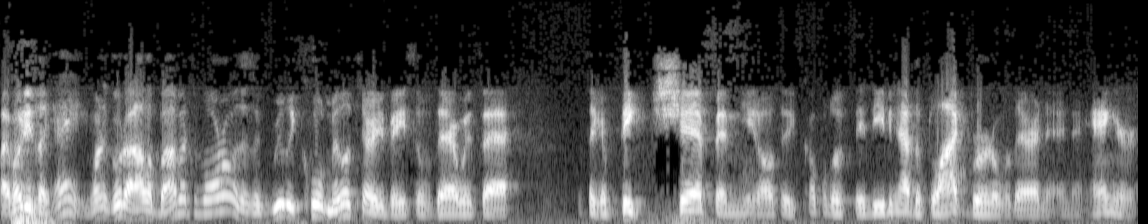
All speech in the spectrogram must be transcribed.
my buddy's like, "Hey, you want to go to Alabama tomorrow? There's a really cool military base over there with uh, with like a big ship, and you know, the couple of they even have the Blackbird over there in, in a hangar."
